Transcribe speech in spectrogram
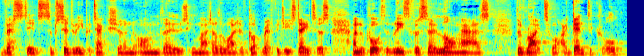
vested subsidiary protection on those who might otherwise have got refugee status. And of course, at least for so long as the rights were identical,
